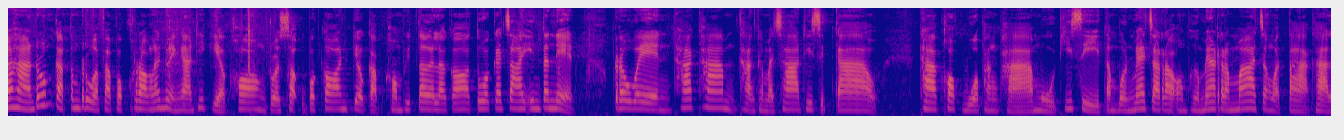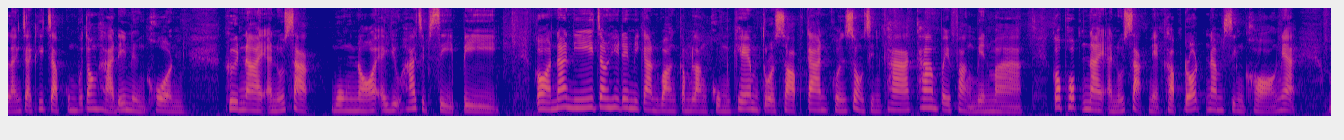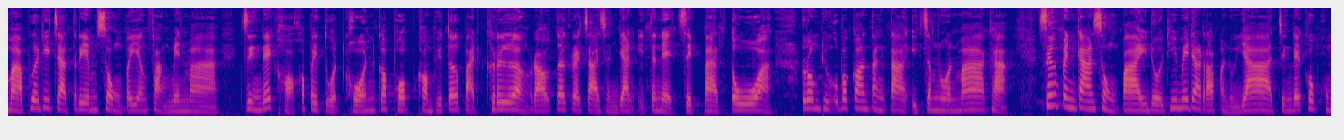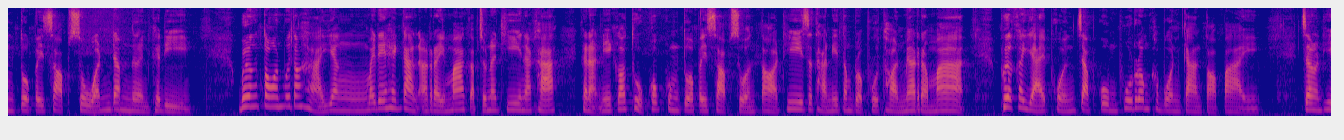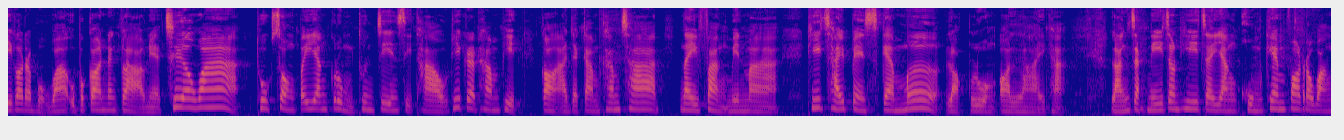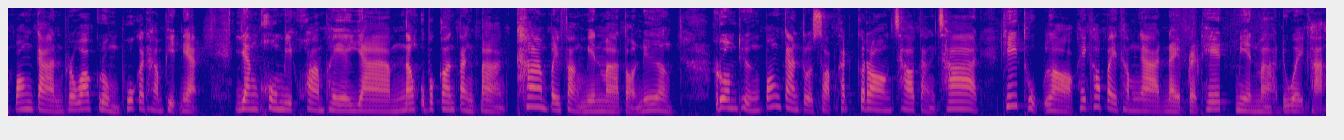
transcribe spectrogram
ทหารร่วมกับตำรวจฝ่ายปกครองและหน่วยงานที่เกี่ยวข้อง ตรวจสอบอุปกรณ์เกี่ยวกับคอมพิวเตอร์ แล้วก็ตัวกระจายอินเทอร์เน็ตบริเวณท่าข้ามทางธรรมชาติที่ 19ท่าคอกวัวพังผาหมู่ที่ 4 ตำบลแม่จาราอำเภอแม่ระมาจังหวัดตากค่ะ หลังจากที่จับกุมผู้ต้องหาได้หนึ่งคน คือนายอนุสัก วงน้อยอายุ 54 ปี ก่อนหน้านี้เจ้าหน้าที่ได้มีการวางกำลังคุมเข้ม ตรวจสอบการขนส่งสินค้าข้ามไปฝั่งเมียนมา ก็พบนายอนุสักเนี่ยขับรถนำสิ่งของเนี่ยมาเพื่อที่จะเตรียมส่งไปยังฝั่งเมียนมา จึงได้ขอเข้าไปตรวจค้น ก็พบคอมพิวเตอร์8เครื่องเราเตอร์กระจายสัญญาณอินเทอร์เน็ต 18 ตัว รวมถึงอุปกรณ์ต่างๆ อีกจำนวนมากค่ะ ซึ่งเป็นการส่งไปโดยที่ไม่ได้รับอนุญาต จึงได้ควบคุมตัวไปสอบสวนดำเนินคดี เบื้องต้นผู้ต้องหายังไม่ได้ให้การอะไรมากกับเจ้าหน้าที่นะคะ ขณะนี้ก็ถูกควบคุมตัวไปสอบสวนต่อที่สถานีตำรวจภูธรแม่ระมาดเพื่อขยายผลจับกลุ่มผู้ร่วมขบวนการต่อไป เจ้าหน้าที่ก็ระบุว่าอุปกรณ์ดังกล่าวเนี่ยเชื่อว่าถูกส่งไปยังกลุ่มทุนจีนสีเทาที่กระทำผิดก่ออาชญากรรมข้ามชาติในฝั่งเมียนมา ที่ใช้เป็นสแกมเมอร์หลอกลวงออนไลน์ค่ะ หลังจากนี้เจ้าหน้าที่จะยังคุมเข้มเฝ้าระวังป้องกัน เพราะว่ากลุ่มผู้กระทำผิดเนี่ยยังคงมีความพยายามนำอุปกรณ์ต่างๆ ข้ามไปฝั่งเมียนมาต่อเนื่อง รวมถึงป้องกันตรวจสอบคัดกรองชาวต่างชาติ ที่ถูกหลอกให้เข้าไปทำงานในประเทศเมียนมาด้วยค่ะ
